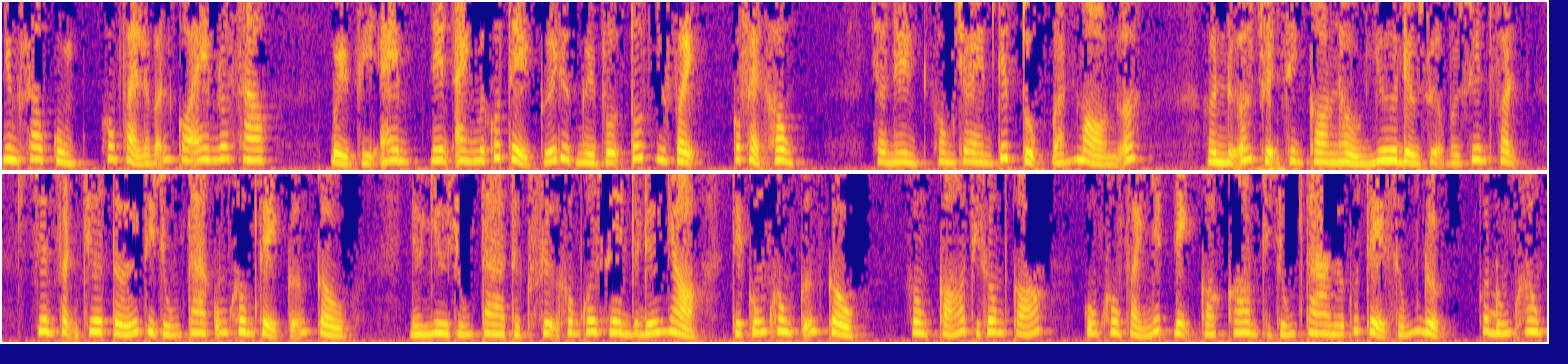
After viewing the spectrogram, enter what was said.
nhưng sau cùng không phải là vẫn có em đó sao? Bởi vì em nên anh mới có thể cưới được người vợ tốt như vậy, có phải không? Cho nên không cho em tiếp tục đoán mò nữa. Hơn nữa chuyện sinh con hầu như đều dựa vào duyên phận. Duyên phận chưa tới thì chúng ta cũng không thể cưỡng cầu. Nếu như chúng ta thực sự không có duyên với đứa nhỏ thì cũng không cưỡng cầu. Không có thì không có, cũng không phải nhất định có con thì chúng ta mới có thể sống được, có đúng không?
